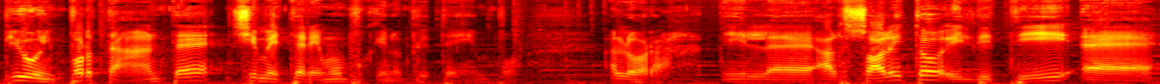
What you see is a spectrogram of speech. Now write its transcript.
più importante, ci metteremo un pochino più tempo. Allora, il, al solito il DT è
